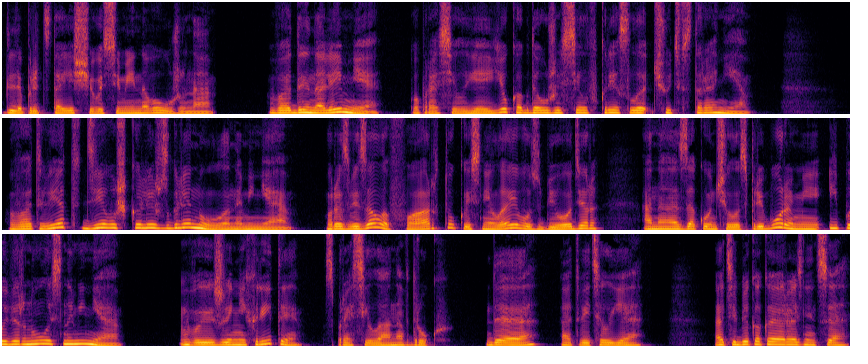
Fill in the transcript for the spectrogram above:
для предстоящего семейного ужина. «Воды налей мне», — попросил я ее, когда уже сел в кресло чуть в стороне. В ответ девушка лишь взглянула на меня, развязала фартук и сняла его с бедер. Она закончила с приборами и повернулась на меня. «Вы жених Риты?» — спросила она вдруг. «Да», — ответил я. А тебе какая разница?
